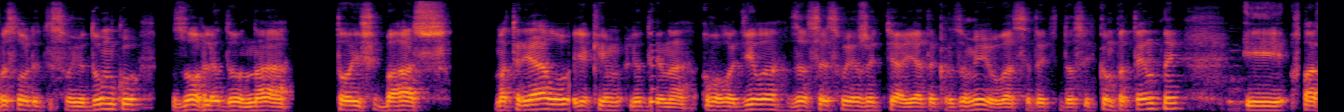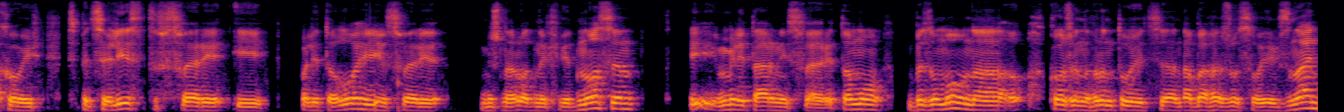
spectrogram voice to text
висловлювати свою думку з огляду на той багаж матеріалу, яким людина оволоділа за все своє життя. Я так розумію, у вас сидить досить компетентний і фаховий спеціаліст в сфері і політології, в сфері міжнародних відносин. І в мілітарній сфері. Тому, безумовно, кожен ґрунтується на багажу своїх знань,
